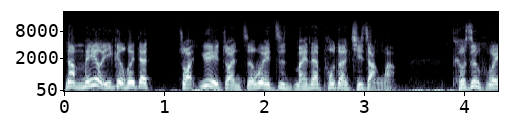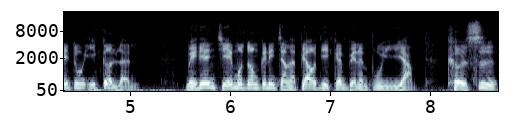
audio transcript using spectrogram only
那没有一个会在转月转折位置买在波段起涨嘛。可是唯独一个人。每天节目中跟你讲的标的跟别人不一样，可是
